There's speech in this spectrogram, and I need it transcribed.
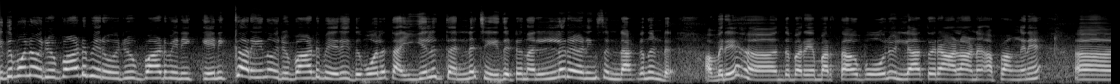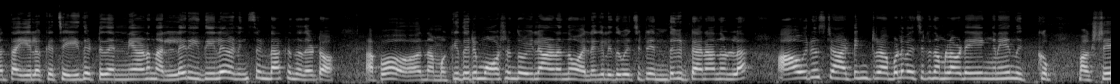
ഇതുപോലെ ഒരുപാട് പേര് ഒരുപാട് പേര് എനിക്ക് എനിക്കറിയുന്ന ഒരുപാട് പേര് ഇതുപോലെ തയ്യൽ തന്നെ ചെയ്തിട്ട് നല്ല ഏണിങ്സ് ഉണ്ടാക്കുന്നുണ്ട്. അവർ എന്താ പറയുക ഭർത്താവ് പോലും ഇല്ലാത്ത ഒരാളാണ്. അപ്പോൾ അങ്ങനെ തയ്യലൊക്കെ ചെയ്തിട്ട് തന്നെയാണ് നല്ല രീതിയിൽ ഏണിങ്സ് ഉണ്ടാക്കുന്നത് കേട്ടോ. അപ്പോൾ നമുക്കിതൊരു മോശം തൊഴിലാണെന്നോ അല്ലെങ്കിൽ ഇത് വെച്ചിട്ട് എന്ത് കിട്ടാനാന്നുള്ള ആ ഒരു സ്റ്റാർട്ടിങ് ട്രബിൾ വെച്ചിട്ട് നമ്മൾ അവിടെ ഇങ്ങനെ നിൽക്കും പക്ഷേ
